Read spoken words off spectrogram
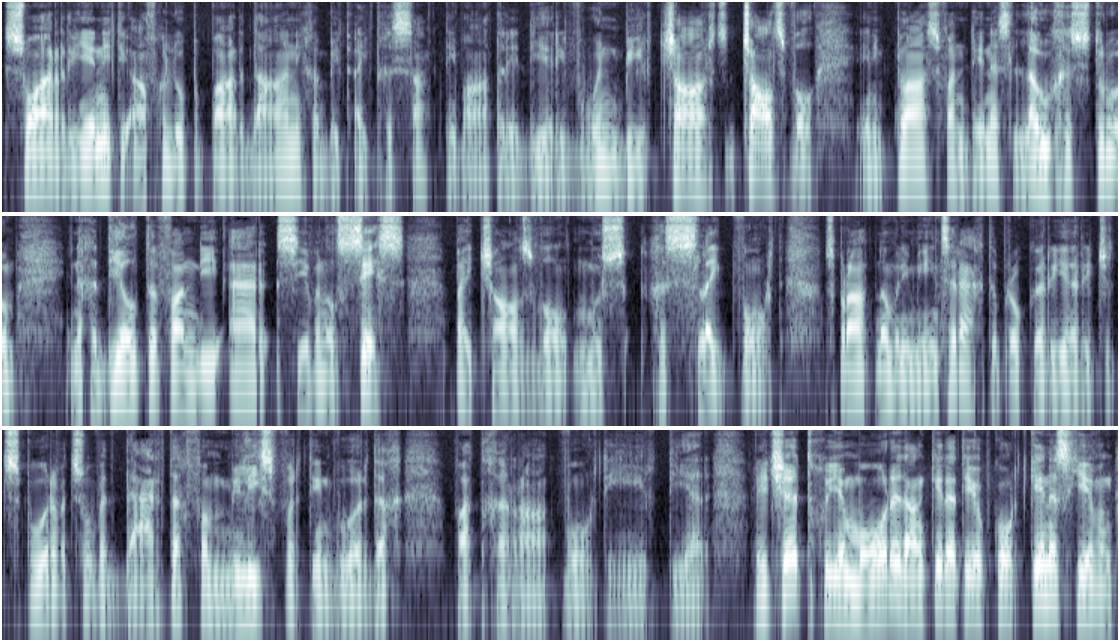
Swaar reën het die afgelope paar dae in die gebied uitgesak. Die water het deur die woonbuurt Charles Charlesville en die plaas van Dennis Lou gestroom en 'n gedeelte van die R706 by Charlesville moes gesluit word. Ons praat nou met die menseregte prokureur Richard Spoor wat sowat 30 families verteenwoordig wat geraak word hierdeur. Richard, goeiemôre. Dankie dat jy op kort kennisgewing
